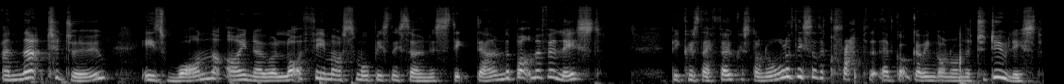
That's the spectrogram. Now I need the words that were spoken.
And that to do is one that I know a lot of female small business owners stick down the bottom of a list because they're focused on all of this other crap that they've got going on on the to do list.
